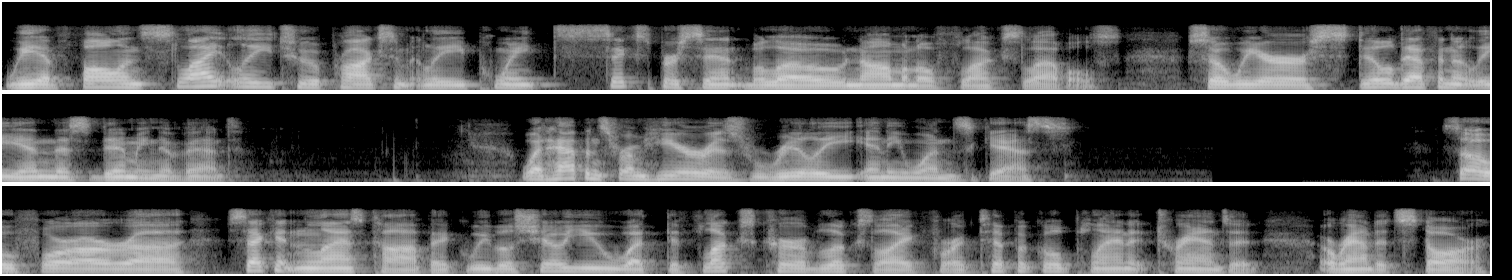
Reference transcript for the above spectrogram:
We have fallen slightly to approximately 0.6% below nominal flux levels, so we are still definitely in this dimming event. What happens from here is really anyone's guess. So for our uh, second and last topic, we will show you what the flux curve looks like for a typical planet transit around its star.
